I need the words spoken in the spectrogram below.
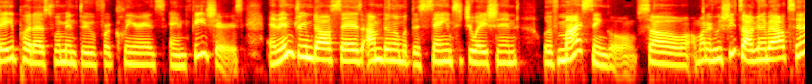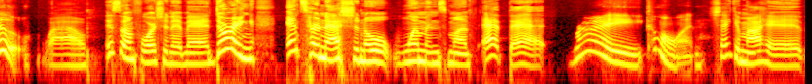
they put us women through for clearance and features. And then Dream Doll says, I'm dealing with the same situation with my single. So I wonder who she's talking about too. Wow. It's unfortunate, man. During International Women's Month at that. Right. Come on. Shaking my head.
